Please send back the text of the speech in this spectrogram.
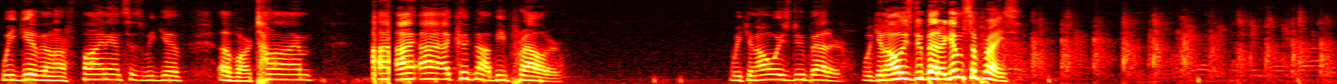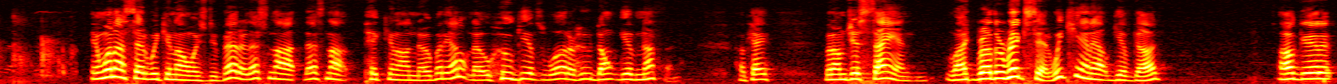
We give in our finances, we give of our time. I, I, I could not be prouder. We can always do better. We can always do better. Give them some praise. And when I said we can always do better, that's not that's not picking on nobody. I don't know who gives what or who don't give nothing. Okay? But I'm just saying, like Brother Rick said, we can't outgive God. I'll get it.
